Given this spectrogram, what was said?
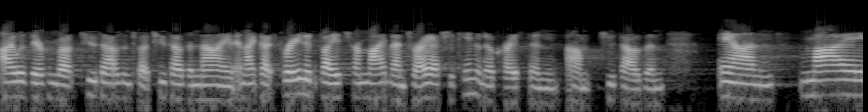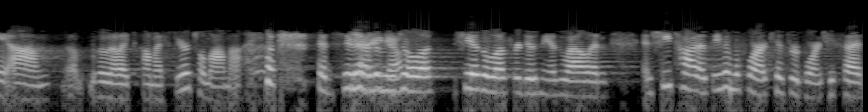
I was there from about 2000 to about 2009, and I got great advice from my mentor. I actually came to know Christ in um, 2000, and my um who I like to call my spiritual mama had she yeah, has a mutual love she has a love for Disney as well and and she taught us even before our kids were born she said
